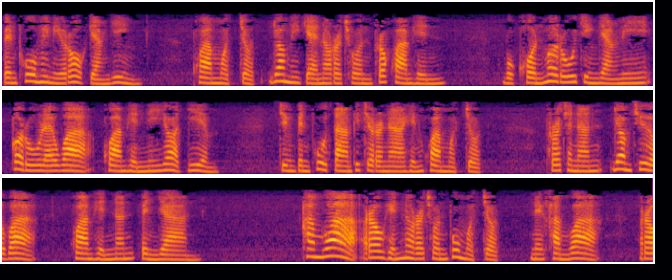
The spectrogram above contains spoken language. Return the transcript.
เป็นผู้ไม่มีโรคอย่างยิ่ง ความหมดจดย่อมมีแก่นรชนเพราะความเห็น บุคคลเมื่อรู้จริงอย่างนี้ก็รู้แล้วว่าความเห็นนี้ยอดเยี่ยม จึงเป็นผู้ตามพิจารณาเห็นความหมดจด เพราะฉะนั้นย่อมเชื่อว่า ความเห็นนั้นเป็นญาณคำว่าเราเห็นนรชนผู้หมดจด ในคำว่า เรา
